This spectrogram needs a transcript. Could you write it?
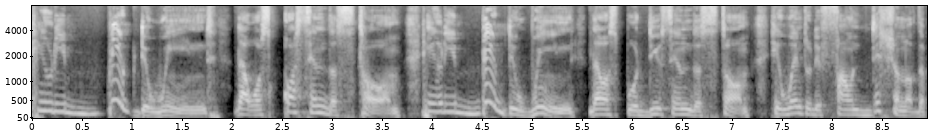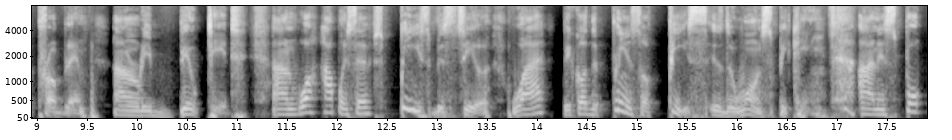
He rebuked the wind that was causing the storm. He rebuked the wind that was producing the storm. He went to the foundation of the problem and rebuked it. And what happened? He said, Peace be still. Why? Because the Prince of Peace is the one speaking. And he spoke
